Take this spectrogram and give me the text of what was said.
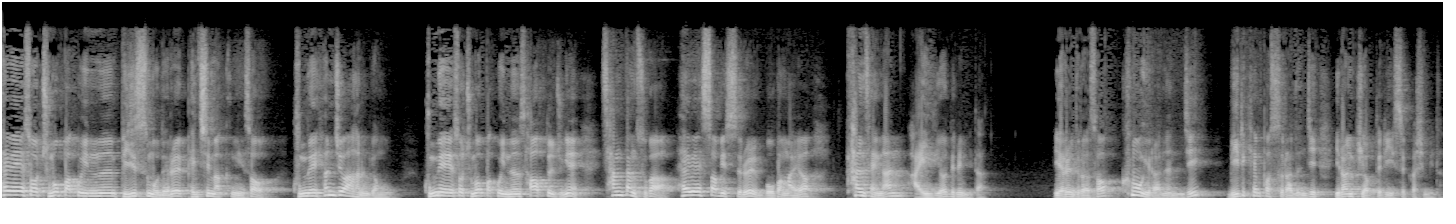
해외에서 주목받고 있는 비즈니스 모델을 벤치마킹해서 국내 현지화하는 경우 국내에서 주목받고 있는 사업들 중에 상당수가 해외 서비스를 모방하여 탄생한 아이디어들입니다. 예를 들어서 크몽이라든지 미리캠퍼스라든지 이런 기업들이 있을 것입니다.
